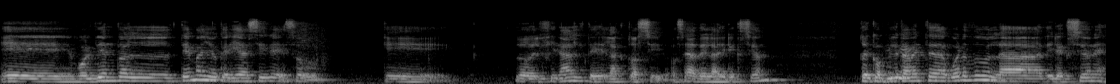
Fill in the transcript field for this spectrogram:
Eh, volviendo al tema, yo quería decir eso, que lo del final de la actuación, o sea, de la dirección, estoy completamente de acuerdo, la dirección es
